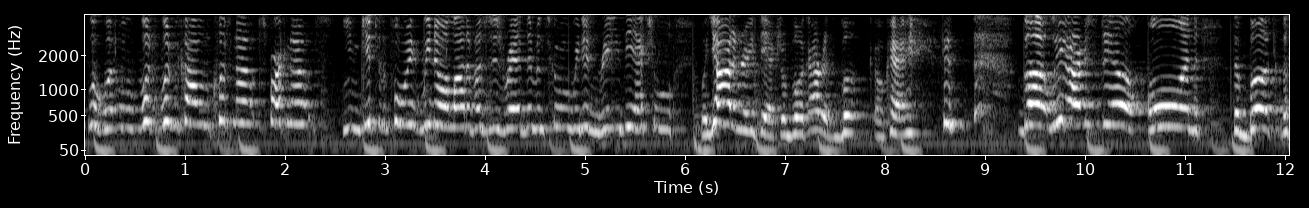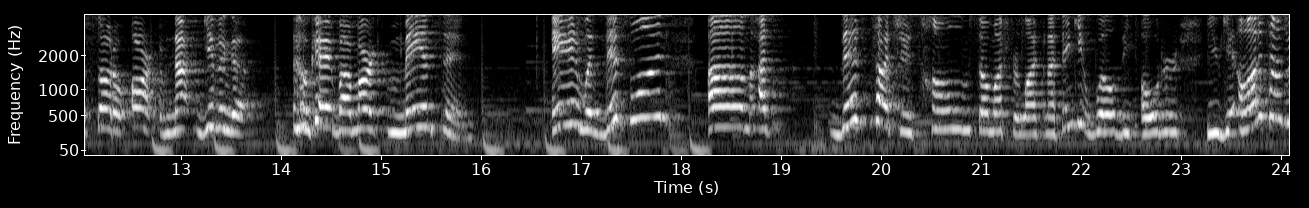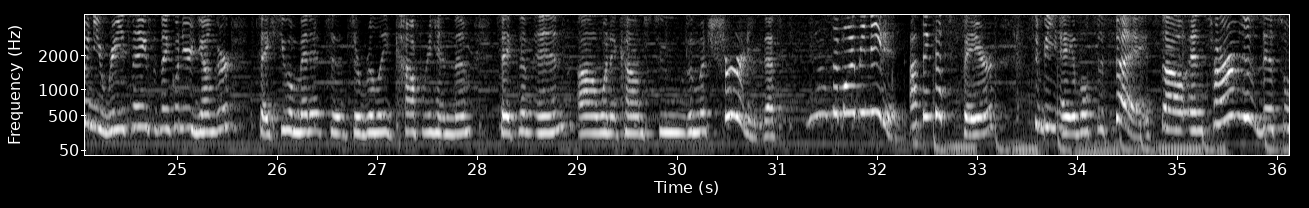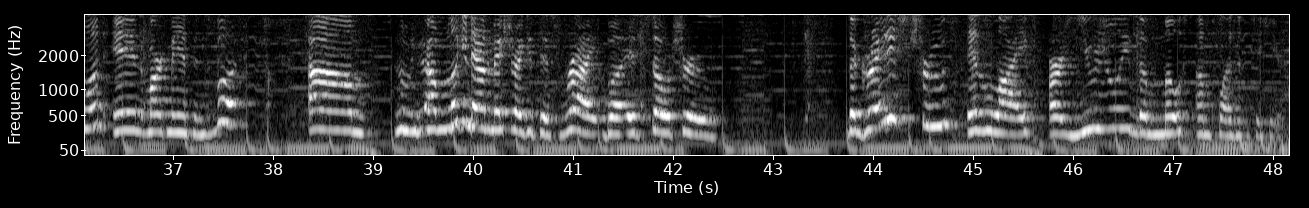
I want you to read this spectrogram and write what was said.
what what what what do we call them? Cliff notes, spark notes. You can get to the point. We know a lot of us just read them in school. We didn't read the actual. Well, y'all didn't read the actual book. I read the book. Okay, but we are still on the book, The Subtle Art of Not Giving Up. Okay, by Mark Manson. And with this one, um, I this touches home so much for life and i think it will the older you get. A lot of times when you read things i think when you're younger it takes you a minute to, to really comprehend them take them in uh, when it comes to the maturity that's you know, that might be needed. I think that's fair to be able to say. So in terms of this one in mark manson's book um, i'm looking down to make sure i get this right but it's so true the greatest truths in life are usually the most unpleasant to hear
